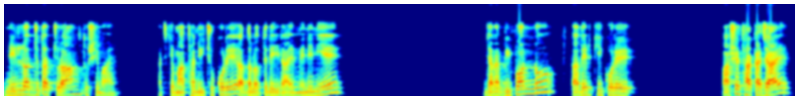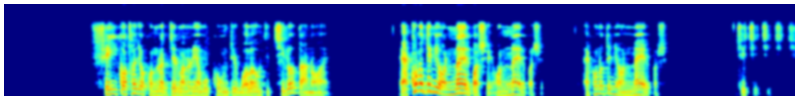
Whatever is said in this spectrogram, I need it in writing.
নির্লজ্জতার চূড়ান্ত সীমায় আজকে মাথা নিচু করে আদালতের এই রায় মেনে নিয়ে যারা বিপন্ন, তাদের কি করে পাশে থাকা যায়? সেই কথা যখন রাজ্যের মাননীয় মুখ্যমন্ত্রীর বলা উচিত ছিল তা নয়। এখনও তিনি অন্যায়ের পাশে অন্যায়ের পাশে, এখনও তিনি অন্যায়ের পাশে। ছি ছি ছি ছি ছি।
